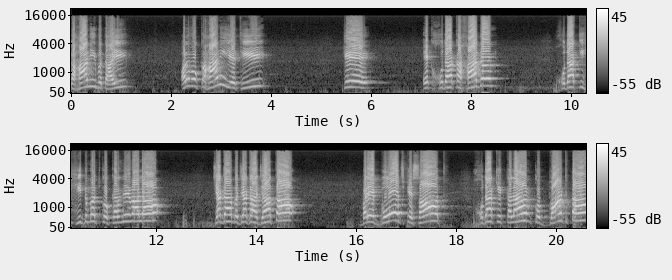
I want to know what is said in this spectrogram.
कहानी बताई और वो कहानी ये थी कि एक खुदा का खादम खुदा की खिदमत को करने वाला जगह ब जगह जाता बड़े बोझ के साथ खुदा के कलाम को बांटता,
